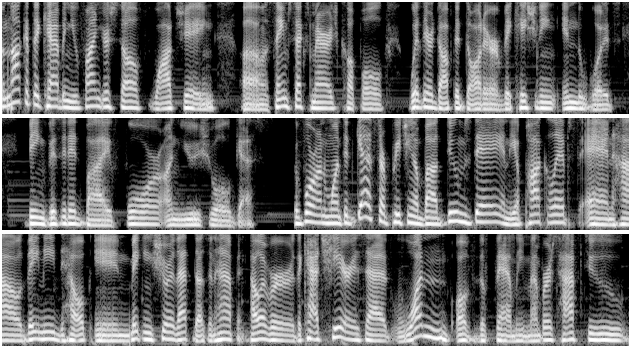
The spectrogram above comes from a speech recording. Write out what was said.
The knock at the cabin, you find yourself watching uh, a same sex marriage couple with their adopted daughter vacationing in the woods, being visited by four unusual guests. The four unwanted guests are preaching about doomsday and the apocalypse and how they need help in making sure that doesn't happen. However, the catch here is that one of the family members have to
